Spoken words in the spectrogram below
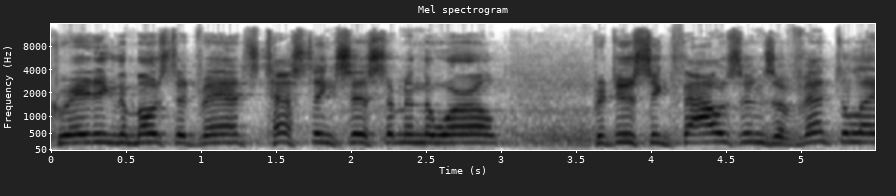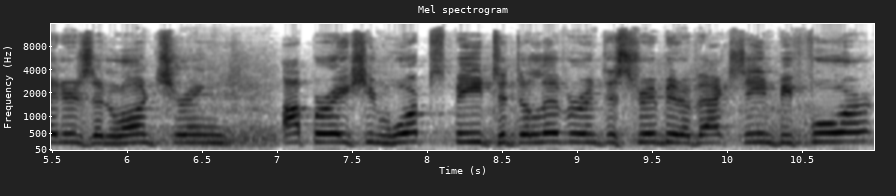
creating the most advanced testing system in the world, producing thousands of ventilators and launching Operation Warp Speed to deliver and distribute a vaccine before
